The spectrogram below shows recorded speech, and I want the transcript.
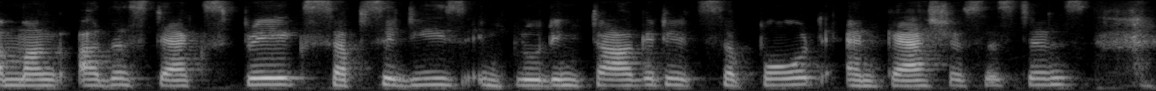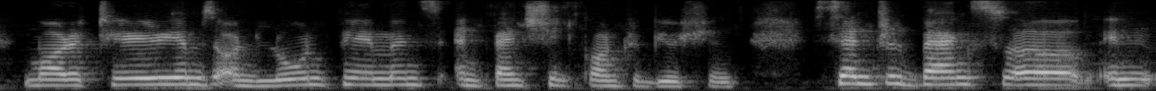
among others, tax breaks, subsidies, including targeted support and cash assistance, moratoriums on loan payments, and pension contributions. Central banks uh, in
